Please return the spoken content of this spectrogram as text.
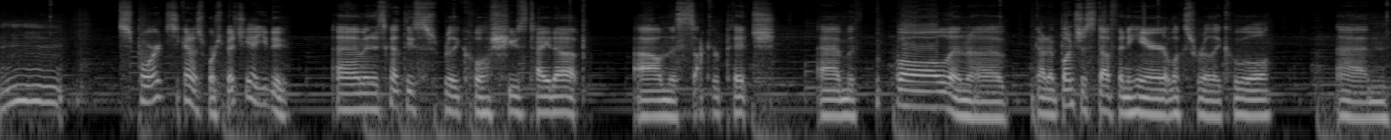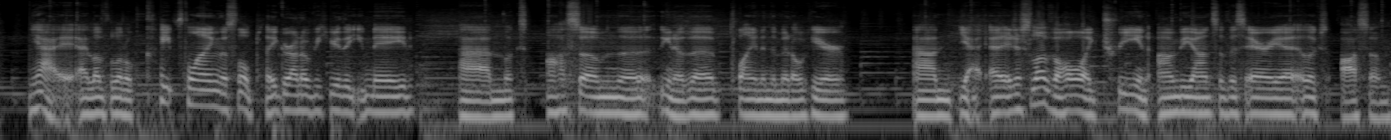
Mm, sports? You got a sports pitch? Yeah, you do. Um, and it's got these really cool shoes tied up on this soccer pitch um, with football and uh, got a bunch of stuff in here. It looks really cool. Um, yeah, I, I, love the little kite flying, this little playground over here that you made. Um, looks awesome, the, you know, the plane in the middle here. Um, yeah, I just love the whole, like, tree and ambiance of this area. It looks awesome.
